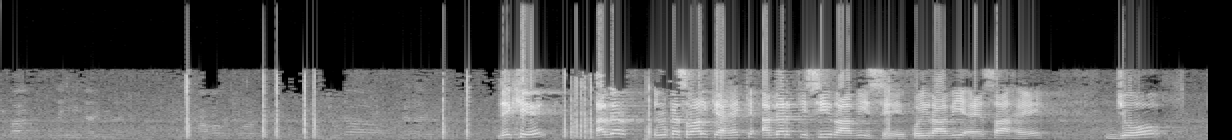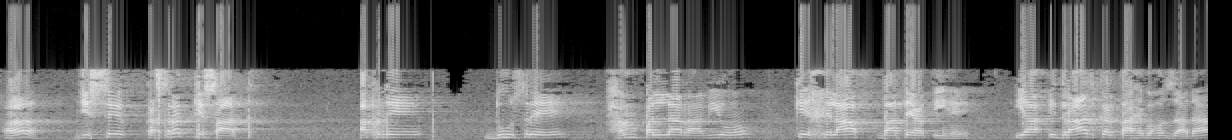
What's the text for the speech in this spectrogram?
کی بات نہیں لی جائے گی جھوٹا دیکھیے اگر ان کا سوال کیا ہے کہ اگر کسی راوی سے کوئی راوی ایسا ہے جو ہاں جس سے کثرت کے ساتھ اپنے دوسرے ہم پلہ راویوں کے خلاف باتیں آتی ہیں یا ادراج کرتا ہے بہت زیادہ،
